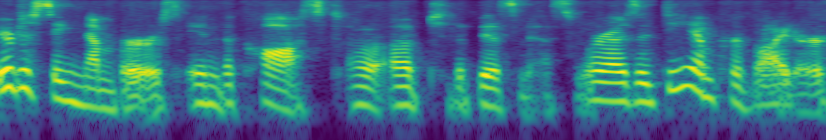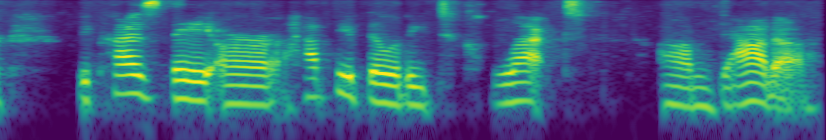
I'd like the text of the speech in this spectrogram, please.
You're just seeing numbers in the cost of, of to the business. Whereas a DM provider, because they are have the ability to collect um, data,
